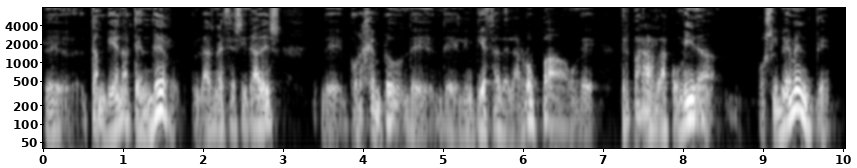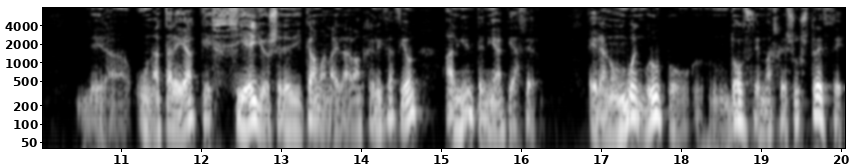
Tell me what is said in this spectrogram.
eh, también atender las necesidades, de, por ejemplo, de limpieza de la ropa o de preparar la comida, posiblemente era una tarea que si ellos se dedicaban a la evangelización, alguien tenía que hacer. Eran un buen grupo, 12 más Jesús 13,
